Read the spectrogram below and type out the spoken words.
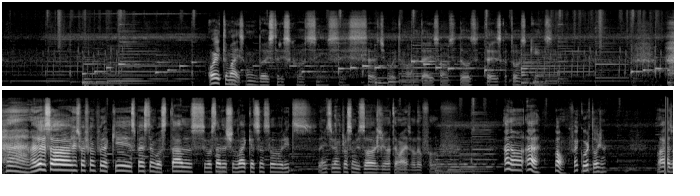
8 mais 1, 2, 3, 4, 5, 6, 7, 8, 9, 10, 11, 12, 13, 14, 15. Ah, mas é pessoal, a gente vai ficando por aqui. Espero que tenham gostado. Se gostaram, deixa o like, adicione os favoritos. A gente se vê no próximo episódio. Até mais, valeu, falou. Ah não, ah, bom, foi curto hoje, né? Mas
